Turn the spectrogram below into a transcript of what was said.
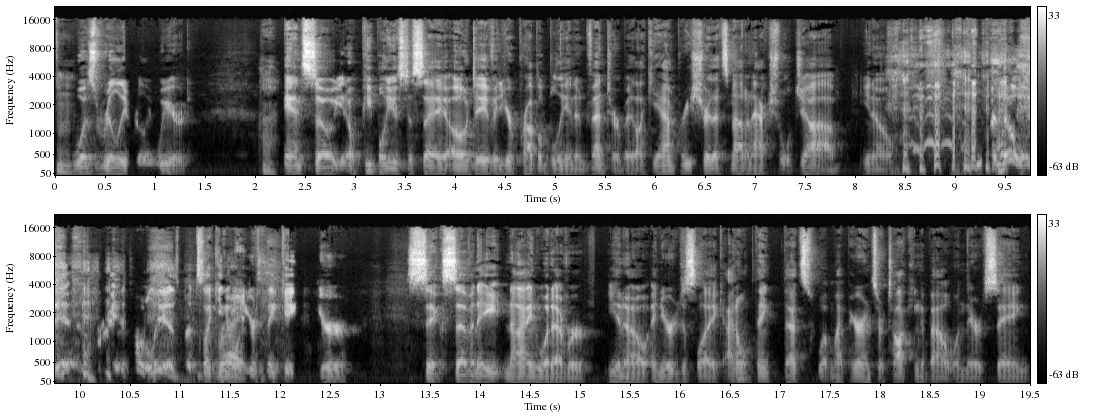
hmm. was really, really weird. Huh. And so, you know, people used to say, "Oh, David, you're probably an inventor," but like, yeah, I'm pretty sure that's not an actual job. You know, no, it is, right? it totally is. But it's like, you right. know, you're thinking you're six, seven, eight, nine, whatever, you know, and you're just like, I don't think that's what my parents are talking about when they're saying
